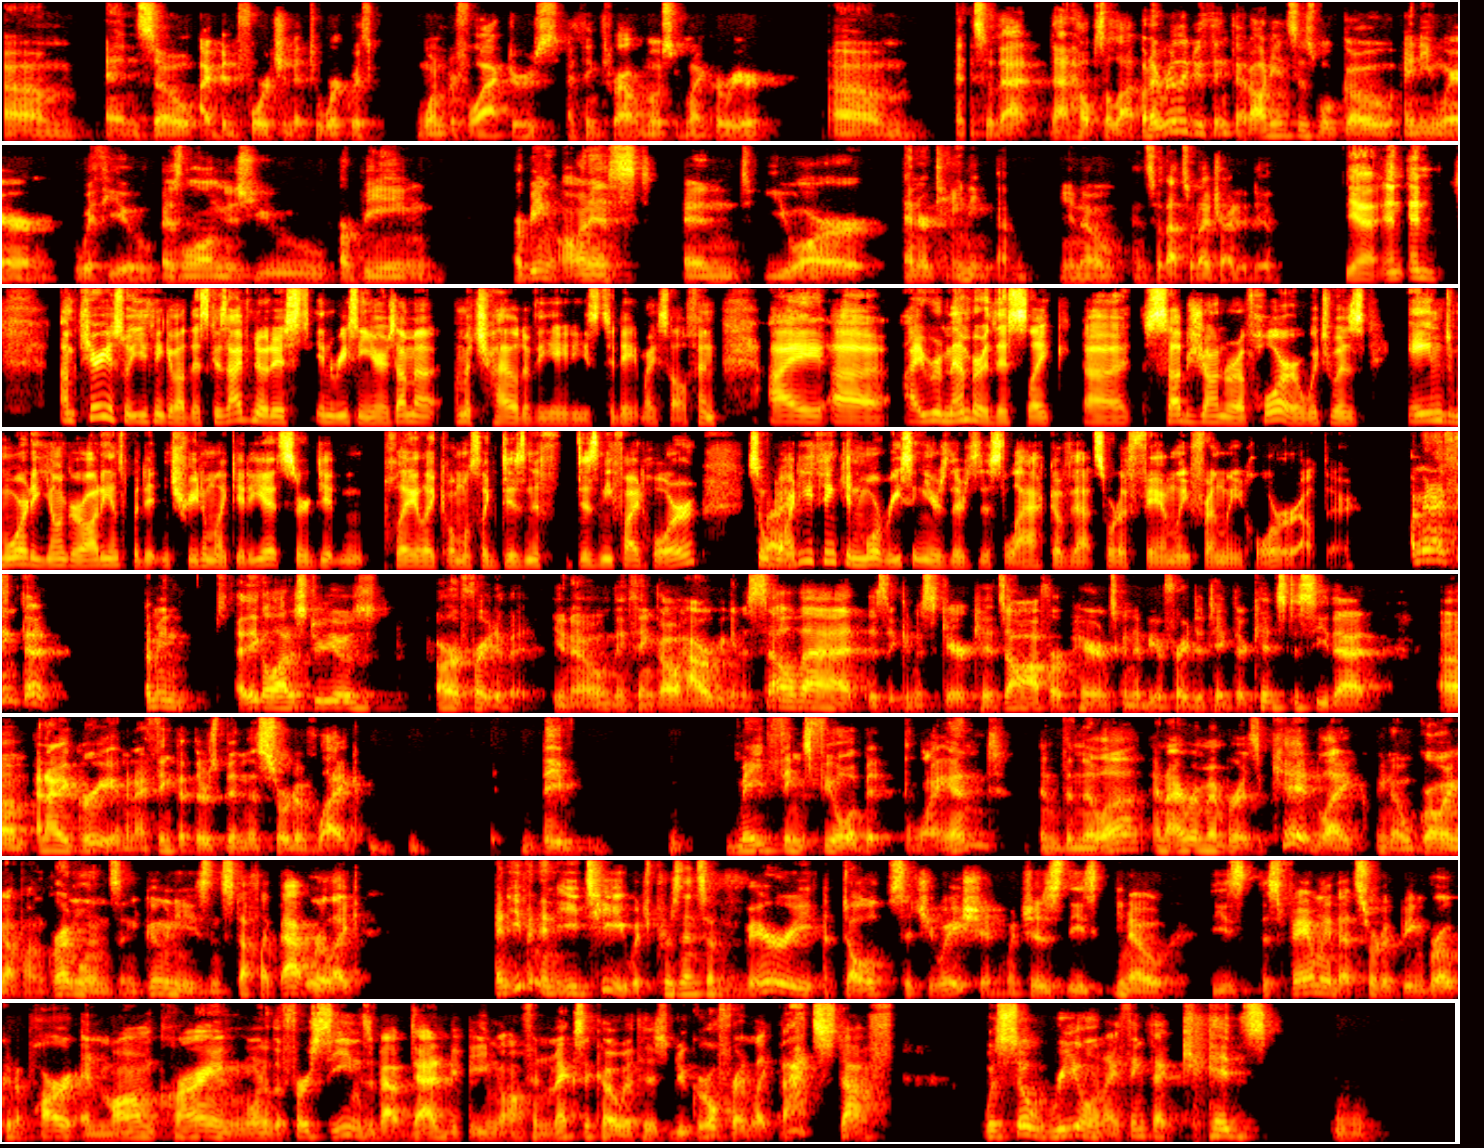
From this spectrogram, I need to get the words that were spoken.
um, and so I've been fortunate to work with wonderful actors. I think throughout most of my career, um, and so that that helps a lot. But I really do think that audiences will go anywhere with you as long as you are being are being honest and you are entertaining them you know? And so that's what i try to do. Yeah and and i'm curious what you think about this because i've noticed in recent years i'm a i'm a child of the 80s to date myself and i uh i remember this like uh subgenre of horror which was aimed more at a younger audience but didn't treat them like idiots or didn't play like almost like disney disneyfied horror. So right. why do you think in more recent years there's this lack of that sort of family friendly horror out there? I mean i think that I mean, I think a lot of studios are afraid of it. You know, they think, oh, how are we going to sell that? Is it going to scare kids off? Are parents going to be afraid to take their kids to see that? Um, and I agree. I mean, I think that there's been this sort of like they've made things feel a bit bland and vanilla. And I remember as a kid, like, you know, growing up on Gremlins and Goonies and stuff like that, where like and even in ET, which presents a very adult situation, which is these, you know, these this family that's sort of being broken apart and mom crying in one of the first scenes about dad being off in Mexico with his new girlfriend. Like that stuff was so real. And I think that kids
